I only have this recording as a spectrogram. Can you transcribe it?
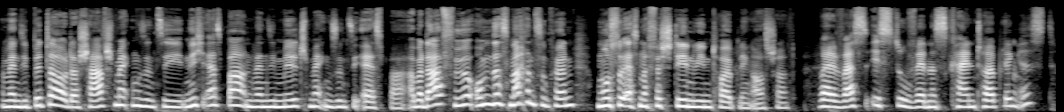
Und wenn sie bitter oder scharf schmecken, sind sie nicht essbar. Und wenn sie mild schmecken, sind sie essbar. Aber dafür, um das machen zu können, musst du erstmal verstehen, wie ein Täubling ausschaut. Weil was isst du, wenn es kein Täubling ist?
